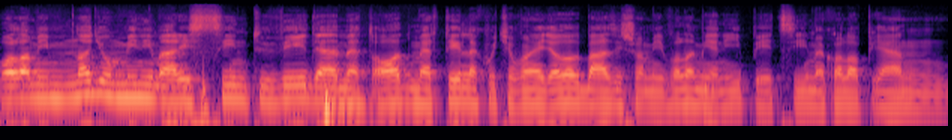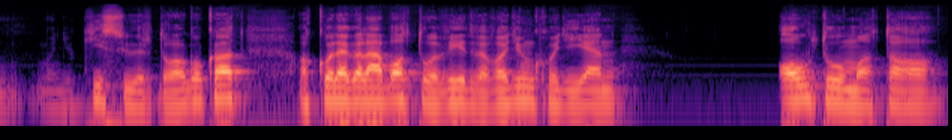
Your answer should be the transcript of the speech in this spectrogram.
valami nagyon minimális szintű védelmet ad, mert tényleg, hogyha van egy adatbázis, ami valamilyen IP címek alapján mondjuk kiszűr dolgokat, akkor legalább attól védve vagyunk, hogy ilyen automata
